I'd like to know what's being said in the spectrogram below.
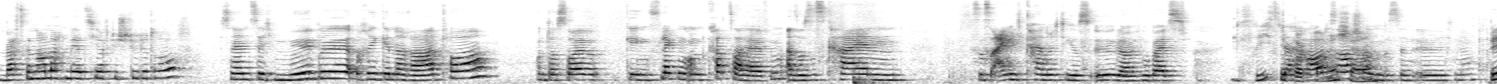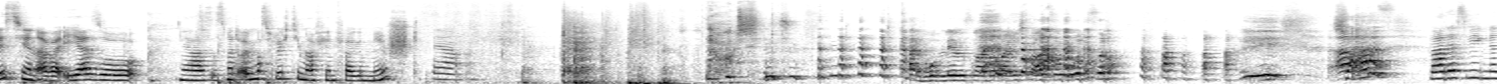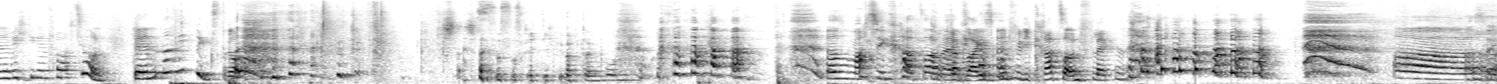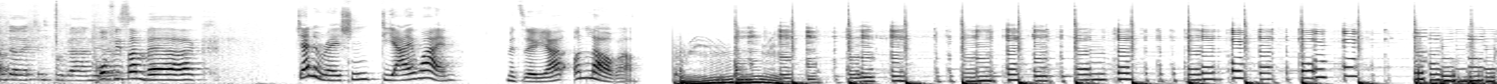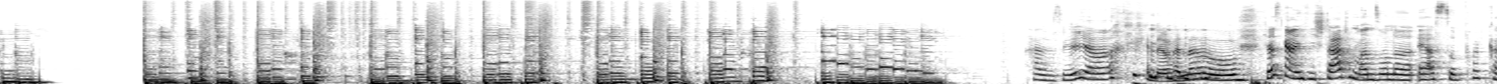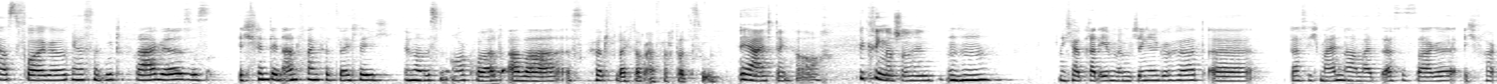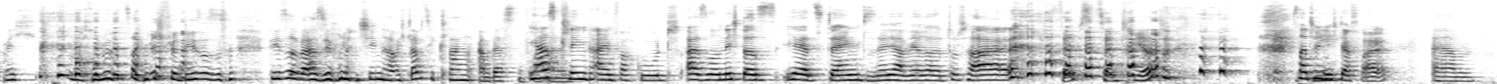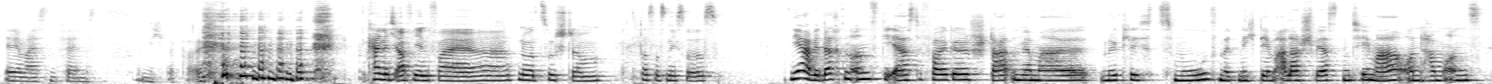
Was genau machen wir jetzt hier auf die Stühle drauf? Es nennt sich Möbelregenerator und das soll gegen Flecken und Kratzer helfen. Also es ist kein, es ist eigentlich kein richtiges Öl, glaube ich, wobei es Das riecht super der Haut komisch. ist auch schon ein bisschen ölig, ne? Bisschen, aber eher so, ja, es ist mit irgendwas Flüchtigem auf jeden Fall gemischt. Ja. Oh shit. Kein Problem, es war nur eine schwarze Hose. Schatz war deswegen eine wichtige Information, denn man sieht nichts drauf. Scheiße, das ist richtig viel auf deinem Boden. Das macht die Kratzer Ich kann weg. sagen, es ist gut für die Kratzer und Flecken. Oh, das fängt ja richtig gut an. hier. Profis am Werk. Generation DIY. Mit Silja und Laura. Hello, hello. Ich weiß gar nicht, wie startet man so eine erste Podcast-Folge? Ja, ist eine gute Frage. Es ist, ich finde den Anfang tatsächlich immer ein bisschen awkward, aber es gehört vielleicht auch einfach dazu. Ja, ich denke auch. Wir kriegen das schon hin. Ich habe gerade eben im Jingle gehört, äh, dass ich meinen Namen als erstes sage. Ich frage mich, warum wir uns eigentlich für dieses, diese Version entschieden haben. Ich glaube, sie klang am besten. Ja, es allen. klingt einfach gut. Also nicht, dass ihr jetzt denkt, Silja wäre total. selbstzentriert. ist natürlich Nee. nicht der Fall. ähm, in den meisten Fällen ist das nicht der Fall. Kann ich auf jeden Fall äh, nur zustimmen, dass es nicht so ist. Ja, wir dachten uns, die erste Folge starten wir mal möglichst smooth mit nicht dem allerschwersten Thema und haben uns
